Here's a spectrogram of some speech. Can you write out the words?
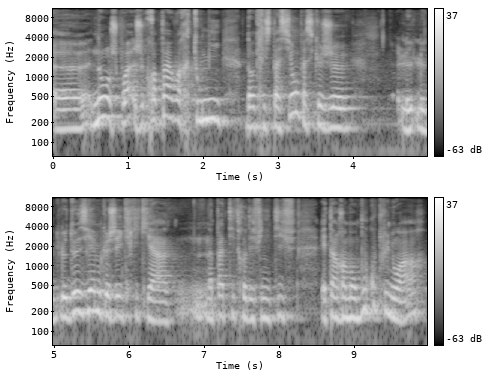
euh, non, je crois, je crois pas avoir tout mis dans Crispation parce que je, le, deuxième que j'ai écrit, qui n'a pas de titre définitif, est un roman beaucoup plus noir.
